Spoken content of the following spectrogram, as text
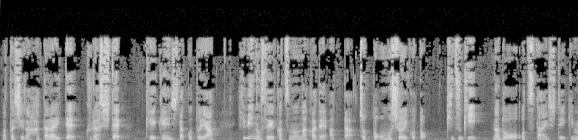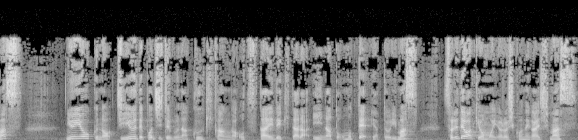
私が働いて暮らして経験したことや日々の生活の中であったちょっと面白いこと気づきなどをお伝えしていきます。ニューヨークの自由でポジティブな空気感がお伝えできたらいいなと思ってやっております。それでは今日もよろしくお願いします。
